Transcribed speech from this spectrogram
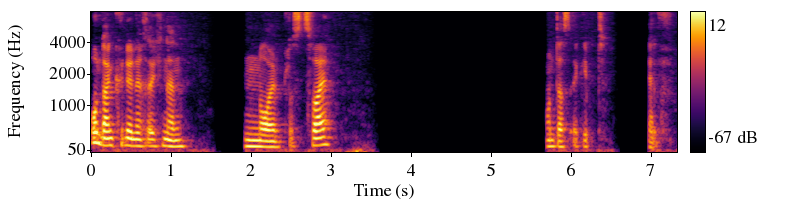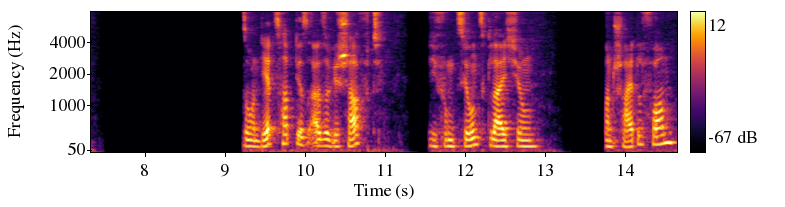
Und dann könnt ihr rechnen 9 plus 2. Und das ergibt 11. So, und jetzt habt ihr es also geschafft, die Funktionsgleichung von Scheitelform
